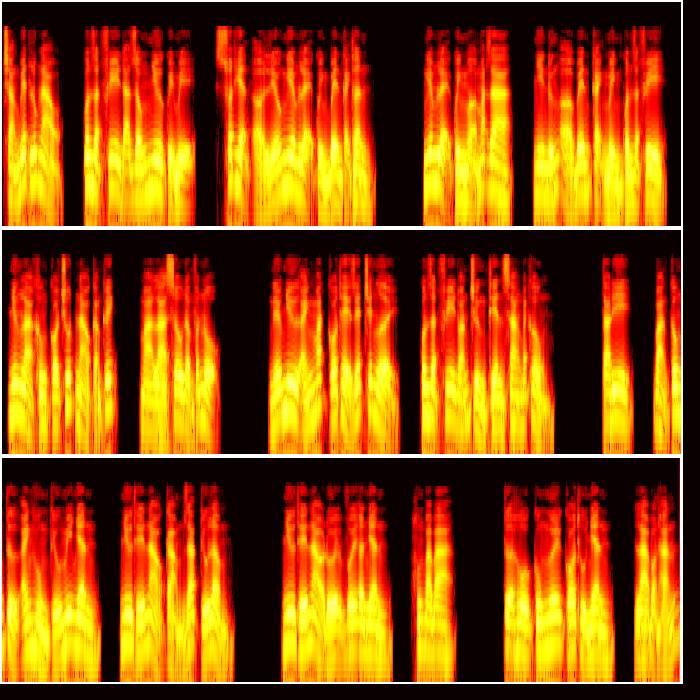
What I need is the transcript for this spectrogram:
chẳng biết lúc nào quân giật phi đã giống như quỷ mị xuất hiện ở liễu nghiêm lệ quỳnh bên cạnh thân nghiêm lệ quỳnh mở mắt ra nhìn đứng ở bên cạnh mình quân giật phi nhưng là không có chút nào cảm kích mà là sâu đậm phẫn nộ nếu như ánh mắt có thể giết chết người quân giật phi đoán chừng thiên sang bách khổng ta đi bản công tử anh hùng cứu mỹ nhân như thế nào cảm giác cứu lầm như thế nào đối với ân nhân hung ba ba tựa hồ cùng ngươi có thủ nhân, là bọn hắn,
